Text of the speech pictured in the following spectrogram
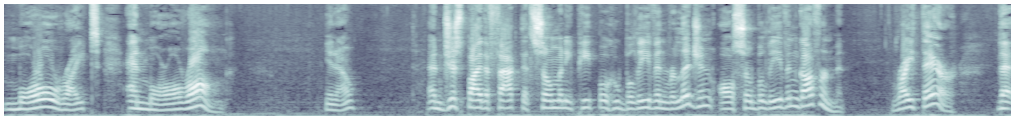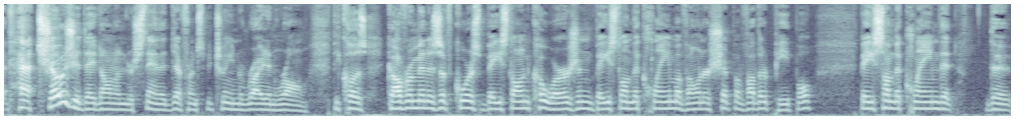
moral right and moral wrong. You know? And just by the fact that so many people who believe in religion also believe in government. Right there. That, that shows you they don't understand the difference between right and wrong. Because government is, of course, based on coercion, based on the claim of ownership of other people, based on the claim that the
